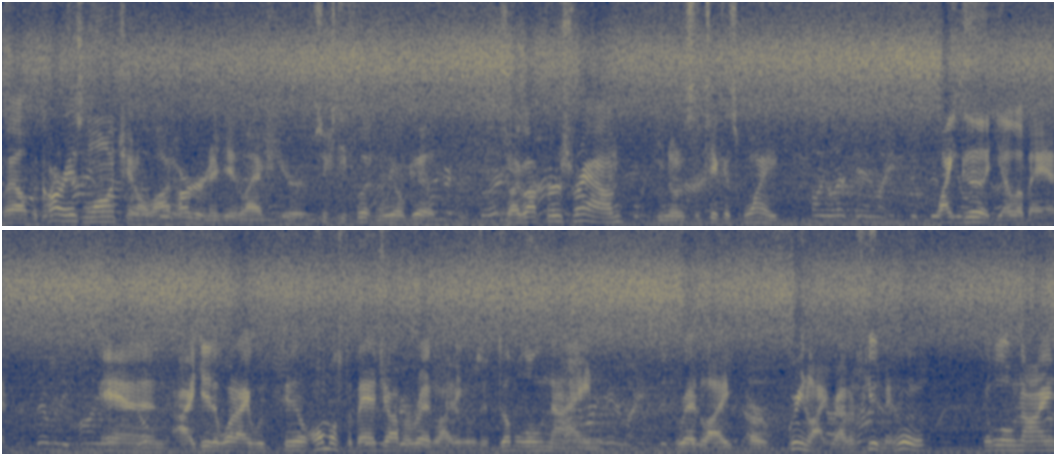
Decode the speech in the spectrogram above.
Well, the car is launching a lot harder than it did last year, 60 foot and real good. So I got first round. You notice the ticket's white. White good, yellow bad. And I did what I would feel almost a bad job of red lighting. It was a 009 red light, or green light rather, excuse me. Ooh, 009,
